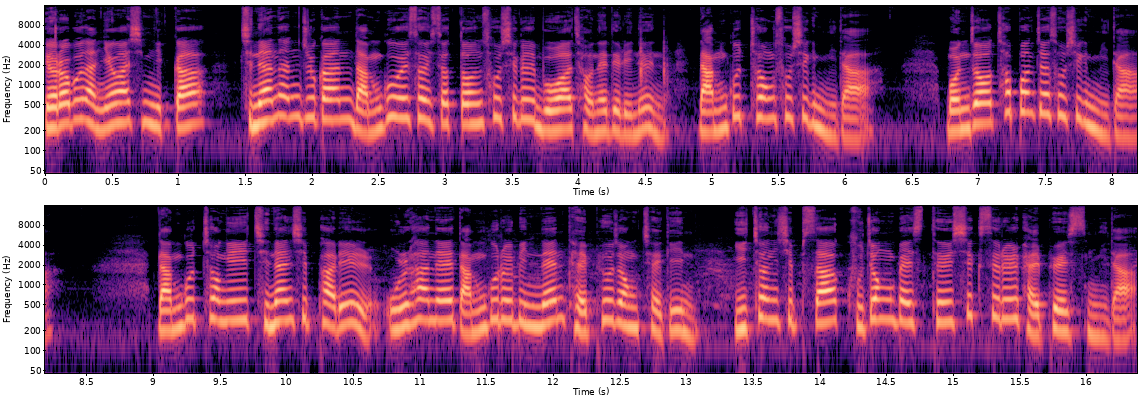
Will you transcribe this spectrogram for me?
여러분 안녕하십니까? 지난 한 주간 남구에서 있었던 소식을 모아 전해드리는 남구청 소식입니다. 먼저 첫 번째 소식입니다. 남구청이 지난 18일 올 한 해 남구를 빛낸 대표 정책인 2024 구정 베스트 6를 발표했습니다.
